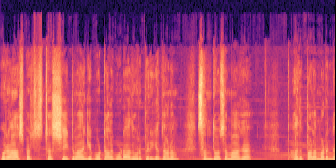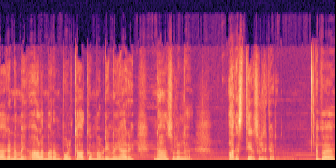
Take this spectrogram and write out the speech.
ஒரு ஆஸ்பெஸ்ட ஷீட் வாங்கி போட்டால் கூட அது ஒரு பெரிய தானம். சந்தோஷமாக அது பல மடங்காக நம்மை ஆலமரம் போல் காக்கும் அப்படின்னு யார்? நான் சொல்லலை. அகஸ்தியர் சொல்லியிருக்கார். அப்போ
